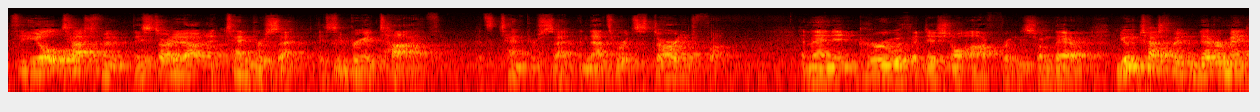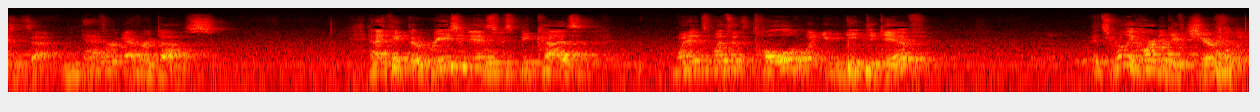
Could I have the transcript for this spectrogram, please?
See, the Old Testament, they started out at 10%. They said bring a tithe. That's 10%, and that's where it started from. And then it grew with additional offerings from there. New Testament never mentions that. Never, ever does. And I think the reason is, is because when it's, once it's told what you need to give, it's really hard to give cheerfully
